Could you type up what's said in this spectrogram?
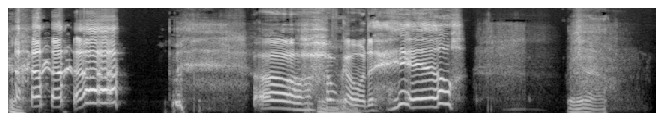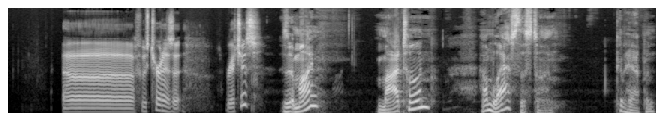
oh, I'm going to hell. Yeah. Uh, whose turn is it? Rich's? Is it mine? My turn? I'm last this time. Could happen.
